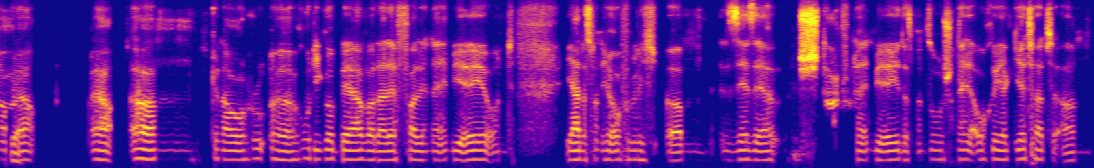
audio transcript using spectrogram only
Genau, ja. Ja, ähm, genau, Ru äh, Rudy Gobert war da der Fall in der NBA und ja, das fand ich auch wirklich ähm, sehr, sehr stark von der NBA, dass man so schnell auch reagiert hat. Ähm,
